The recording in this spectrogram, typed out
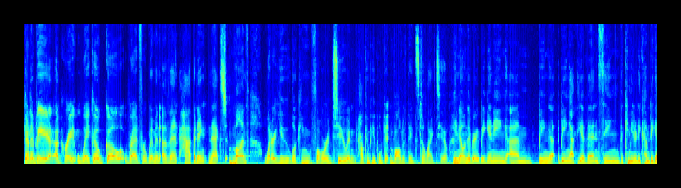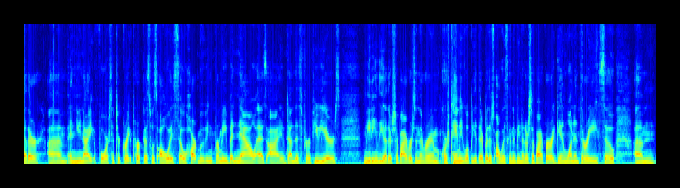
going to be a great Waco Go Red for Women event happening next month. What are you looking forward to, and how can people get involved if they'd still like to? You know, in the very beginning, um, being being at the event and seeing the community come together um, and unite for such a great purpose was always so heart moving for me. But now, as I've done this for a few years, meeting the other survivors in the room. Of course, Tammy will be there, but there's always going to be another survivor. Again, one in three. So. Um,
